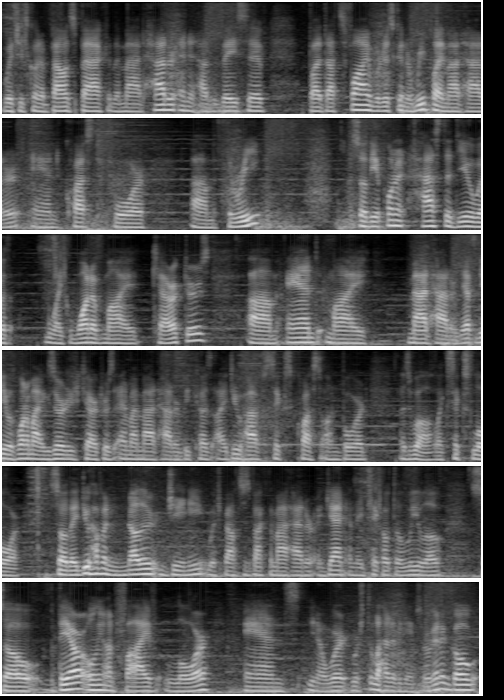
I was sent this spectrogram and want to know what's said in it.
which is going to bounce back the Mad Hatter and it has evasive. But that's fine. We're just going to replay Mad Hatter and quest for um, 3. So the opponent has to deal with like one of my characters um, and my Mad Hatter. They have to deal with one of my exerted characters and my Mad Hatter because I do have six quests on board as well, like six lore. So they do have another Genie, which bounces back the Mad Hatter again, and they take out the Lilo. So they are only on five lore, and you know we're, we're still ahead of the game. So we're gonna go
